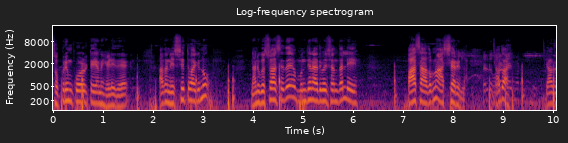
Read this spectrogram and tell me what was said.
ಸುಪ್ರೀಂ ಕೋರ್ಟ್ ಏನು ಹೇಳಿದೆ, ಅದು ನಿಶ್ಚಿತವಾಗಿಯೂ ನನಗೆ ವಿಶ್ವಾಸ ಇದೆ ಮುಂದಿನ ಅಧಿವೇಶನದಲ್ಲಿ ಪಾಸ್ ಆದ್ರೂ ಆಶ್ಚರ್ಯ ಇಲ್ಲ. ಅದು ಯಾವ್ದು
